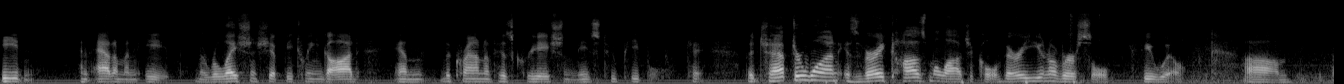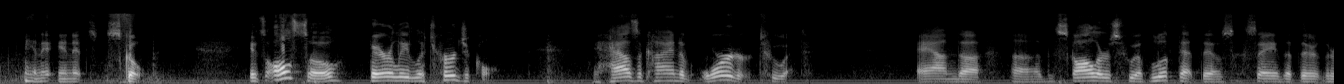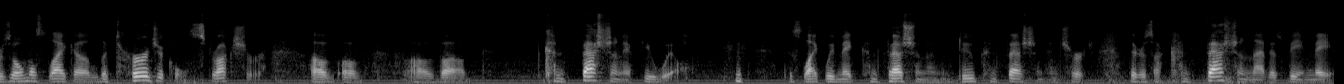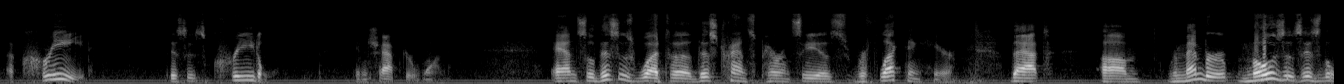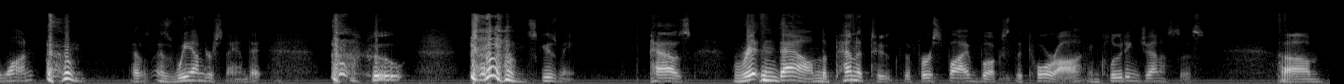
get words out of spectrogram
Eden and Adam and Eve, the relationship between God and the crown of his creation, these two people. Okay. But chapter 1 is very cosmological, very universal, if you will. Um, in, it, in its scope. It's also fairly liturgical. It has a kind of order to it. And uh, uh, the scholars who have looked at this say that there, there's almost like a liturgical structure of, of, of uh, confession, if you will. Just like we make confession and do confession in church. There's a confession that is being made, a creed. This is creedal in chapter 1. And so this is what uh, this transparency is reflecting here. That, um, remember, Moses is the one, as, as we understand it, who, excuse me, has written down the Pentateuch, the first five books, the Torah, including Genesis, um,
